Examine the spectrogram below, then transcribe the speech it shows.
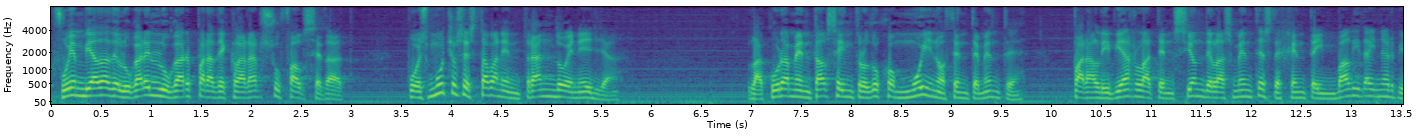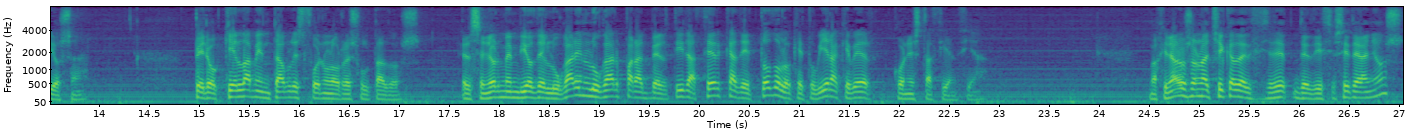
Fui enviada de lugar en lugar para declarar su falsedad, pues muchos estaban entrando en ella. La cura mental se introdujo muy inocentemente, para aliviar la tensión de las mentes de gente inválida y nerviosa. Pero qué lamentables fueron los resultados. El Señor me envió de lugar en lugar para advertir acerca de todo lo que tuviera que ver con esta ciencia. Imaginaros a una chica de 17, años,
